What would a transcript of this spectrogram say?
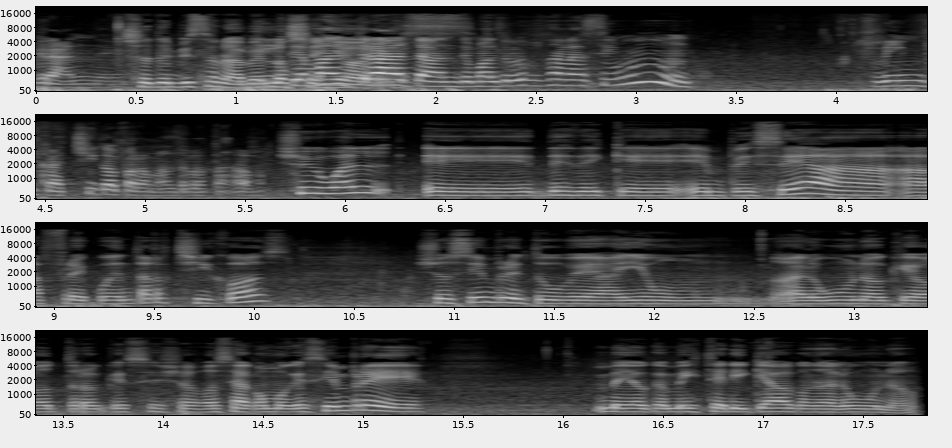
grande. Ya te empiezan a ver Y los te señores. maltratan, te maltratan así, mmm, rinca chica para maltratar. Yo igual, eh, desde que empecé a, a frecuentar chicos, yo siempre tuve ahí un alguno que otro, qué sé yo. O sea, como que siempre medio que me histeriqueaba con alguno.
